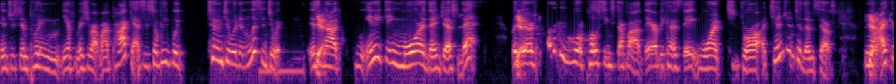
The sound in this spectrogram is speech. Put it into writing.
interest in putting the information about my podcast is so people would tune to it and listen to it it's yeah. not anything more than just that but yeah. there's other people who are posting stuff out there because they want to draw attention to themselves. You know, I think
